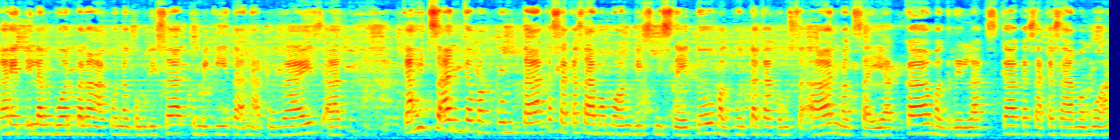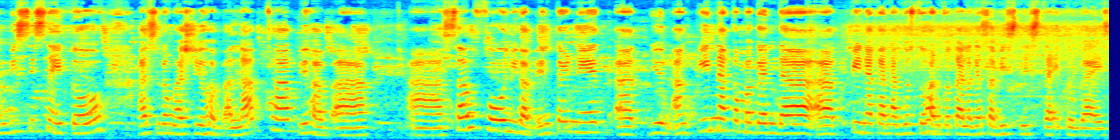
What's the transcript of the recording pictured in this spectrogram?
kahit ilang buwan pa lang ako nag-umpisa at kumikita na ako guys. At kahit saan ka magpunta, kasakasama mo ang business na ito, magpunta ka kung saan, magsaya ka, mag-relax ka, kasakasama mo ang business na ito. As long as you have a laptop, you have a ah, cellphone, you have internet, at yun ang pinakamaganda at pinaka nagustuhan ko talaga sa business na ito guys.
